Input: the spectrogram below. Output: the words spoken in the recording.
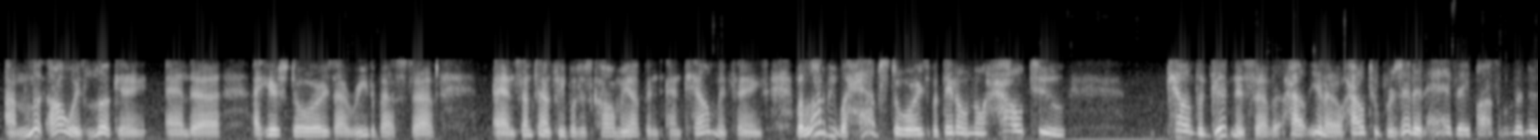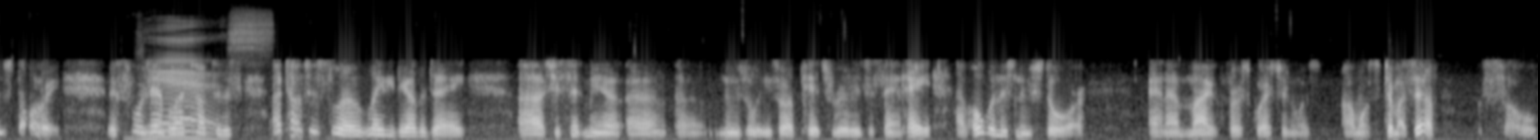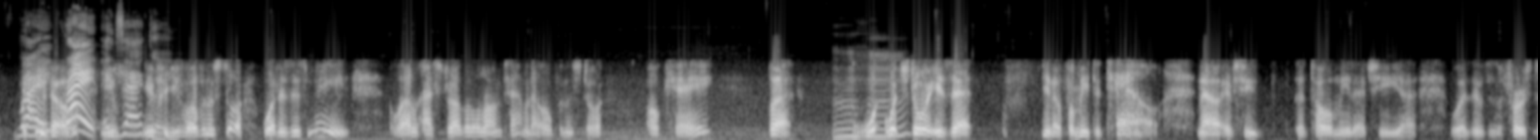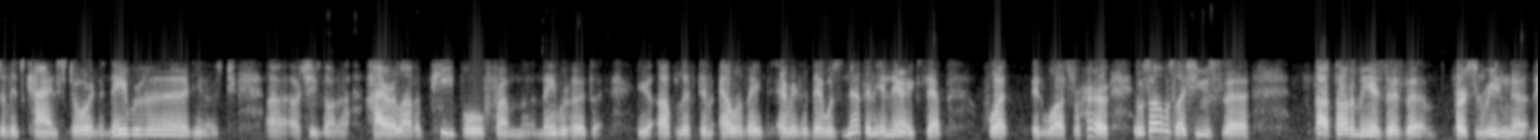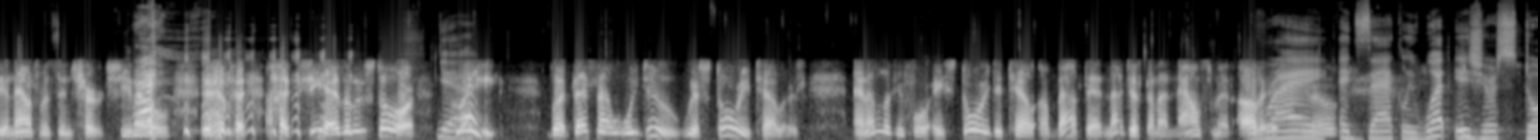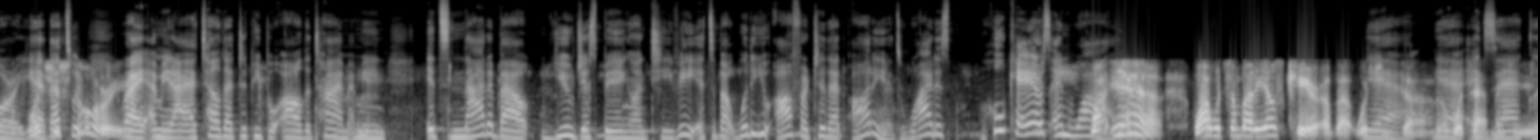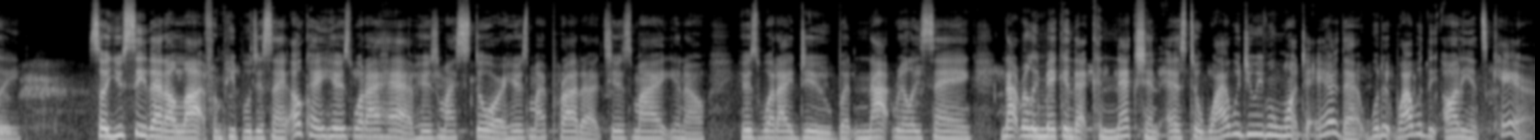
I'm look always looking, and uh, I hear stories, I read about stuff, and sometimes people just call me up and, and tell me things. But a lot of people have stories, but they don't know how to tell the goodness of it. How you know how to present it as a possible good news story. For example, I talked to this I talked to this uh, lady the other day. Uh, she sent me a, a, a news release or a pitch, really, just saying, "Hey, I've opened this new store," and I, my first question was almost to myself, "So, Right, you know, right, you've, exactly. You've, you've opened a store. What does this mean?" Well, I struggled a long time, and I opened the store. Okay, but what, what Mhm. story is that? You know, for me to tell. Now, if she uh, told me that she uh, was it was the first of its kind store in the neighborhood, you know, uh, or she's going to hire a lot of people from the neighborhood to you know, uplift them, elevate everything. There was nothing in there except what it was for her. It was almost like she was. Uh, thought, thought of me as, as a person reading the, the announcements in church. You know, she has a new store. Yeah. Great, but that's not what we do. We're storytellers, and I'm looking for a story to tell about that, not just an announcement of it. Right, You know? exactly. What is your story? What's yeah, your that's story? what. Right. I mean, I, I tell that to people all the time. I mean, it's not about you just being on TV. It's about what do you offer to that audience? Why does who cares and why? Why, yeah. Why would somebody else care about what yeah, you've done yeah, or what's happening exactly. to you? So you see that a lot from people just saying, "Okay, here's what I have. Here's my store. Here's my product. Here's my, you know, here's what I do," but not really saying, not really making that connection as to why would you even want to air that? Would it, why would the audience care?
